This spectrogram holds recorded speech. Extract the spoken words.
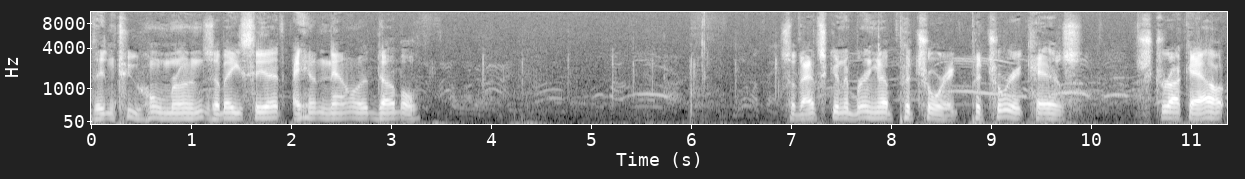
then two home runs, a base hit, and now a double. So that's going to bring up Pachorik. Pachorik has struck out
